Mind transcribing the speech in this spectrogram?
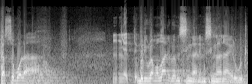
tasobola buli ramadani lwemusiŋane musiŋana aye lubuto.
